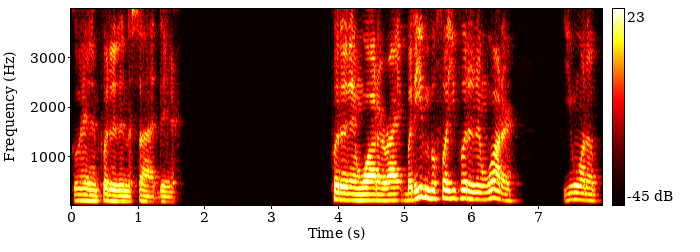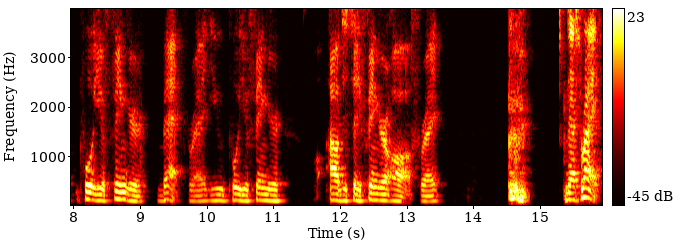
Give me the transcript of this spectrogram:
Go ahead and put it in the side there. Put it in water, right? But even before you put it in water, you want to pull your finger back, right? You pull your finger, I'll just say finger off, right? That's right.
